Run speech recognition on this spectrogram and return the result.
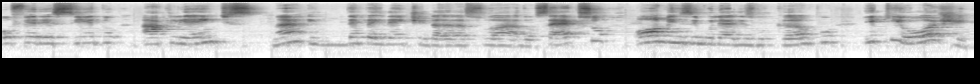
oferecido a clientes né? independente da sua, do sexo, homens e mulheres do campo, e que hoje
